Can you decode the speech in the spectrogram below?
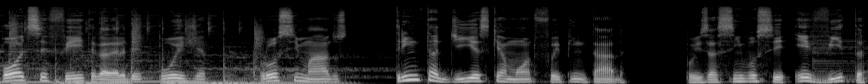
pode ser feita, galera, depois de aproximados 30 dias que a moto foi pintada, pois assim você evita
